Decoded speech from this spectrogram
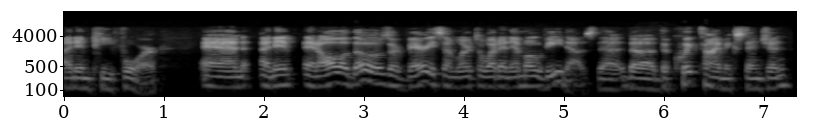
an MP4 and and and all of those are very similar to what an MOV does. The the the QuickTime extension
